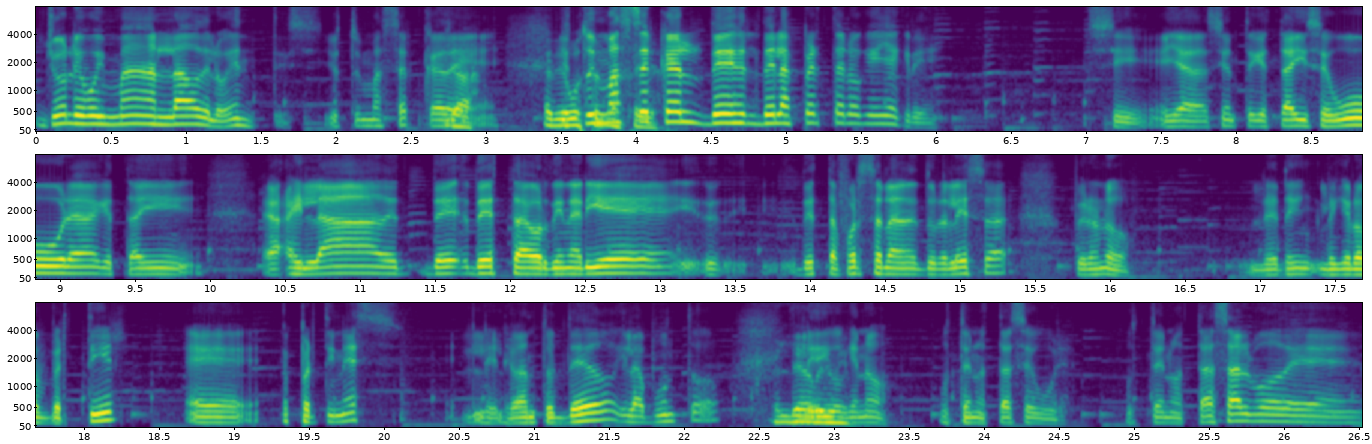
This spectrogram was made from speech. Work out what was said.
yo le voy más al lado de los entes. Yo estoy más cerca Ya. de. A ti te Yo gusta estoy más cerca de, de la experta de lo que ella cree. Sí, ella siente que está ahí segura, que está ahí eh, aislada de, de- de esta ordinariedad, y de, de esta fuerza de la naturaleza, pero no. Le, ten- le quiero advertir, eh, es pertinez, le levanto el dedo y la apunto El y dedo le digo que no, usted no está segura, usted no está a salvo de,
